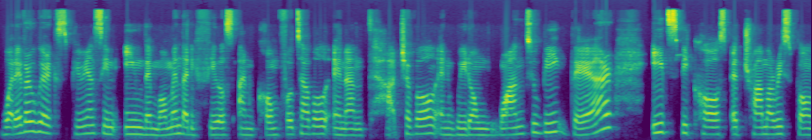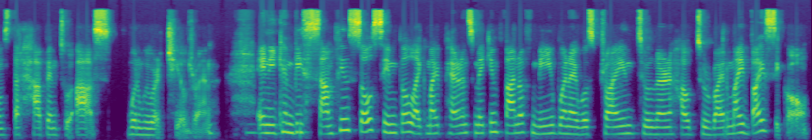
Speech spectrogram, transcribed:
whatever we're experiencing in the moment that it feels uncomfortable and untouchable and we don't want to be there it's because a trauma response that happened to us when we were children and it can be something so simple like my parents making fun of me when I was trying to learn how to ride my bicycle.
